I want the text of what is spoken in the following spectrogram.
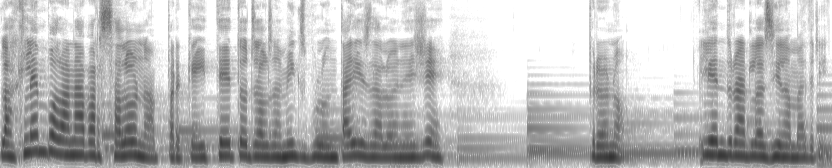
L'Ahlem vol anar a Barcelona perquè hi té tots els amics voluntaris de l'ONG. Però no, li han donat l'asil a Madrid.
